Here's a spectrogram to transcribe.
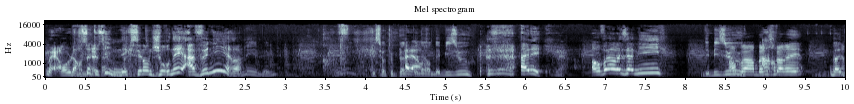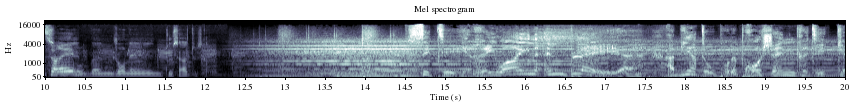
Mais on leur souhaite aussi une excellente journée à venir. Ben. Et surtout plein de Alors- bonheur. Des bisous. Allez, au revoir les amis. Des bisous. Au revoir, bonne Au soirée. Bonne Merci. soirée. Bonne journée. Tout ça, tout ça. C'était Rewind and Play. À bientôt pour de prochaines critiques.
